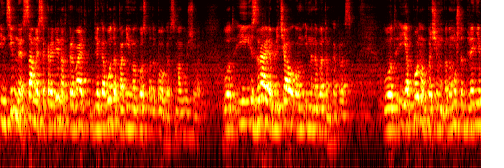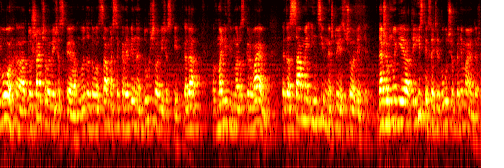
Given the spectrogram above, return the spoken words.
интимное, самое сокровенное открывает для кого-то помимо Господа Бога всемогущего. Вот. И Израиль обличал он именно в этом как раз. Вот, и я понял почему. Потому что для него а, душа человеческая, вот это вот самое сокровенное, дух человеческий, когда в молитве мы раскрываем, это самое интимное, что есть в человеке. Даже многие атеисты, кстати, это лучше понимают даже,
